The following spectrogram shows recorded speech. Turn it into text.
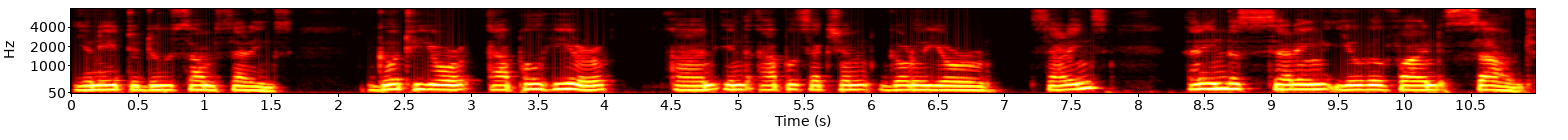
you need to do some settings. Go to your apple here and in the apple section go to your settings and in the setting you will find sound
